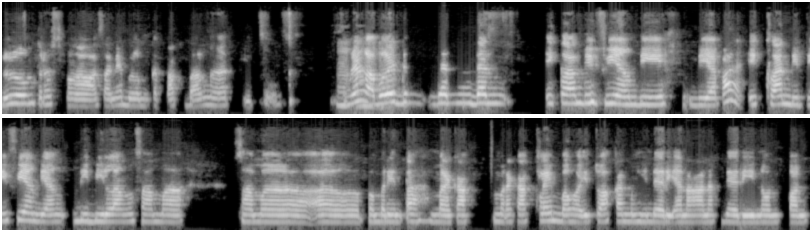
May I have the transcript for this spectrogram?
belum. Terus pengawasannya belum ketat banget gitu. Sebenarnya nggak boleh dan dan iklan TV yang di di apa iklan di TV yang yang dibilang sama sama uh, pemerintah mereka mereka klaim bahwa itu akan menghindari anak-anak dari nonton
